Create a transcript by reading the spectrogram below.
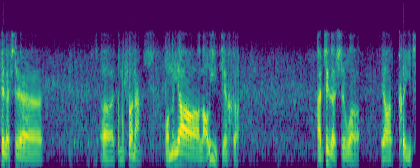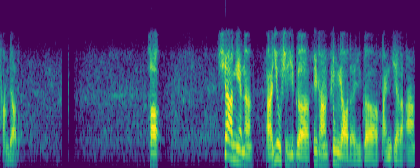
这个是呃怎么说呢？我们要劳逸结合啊，这个是我要特意强调的。好，下面呢啊又是一个非常重要的一个环节了啊。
